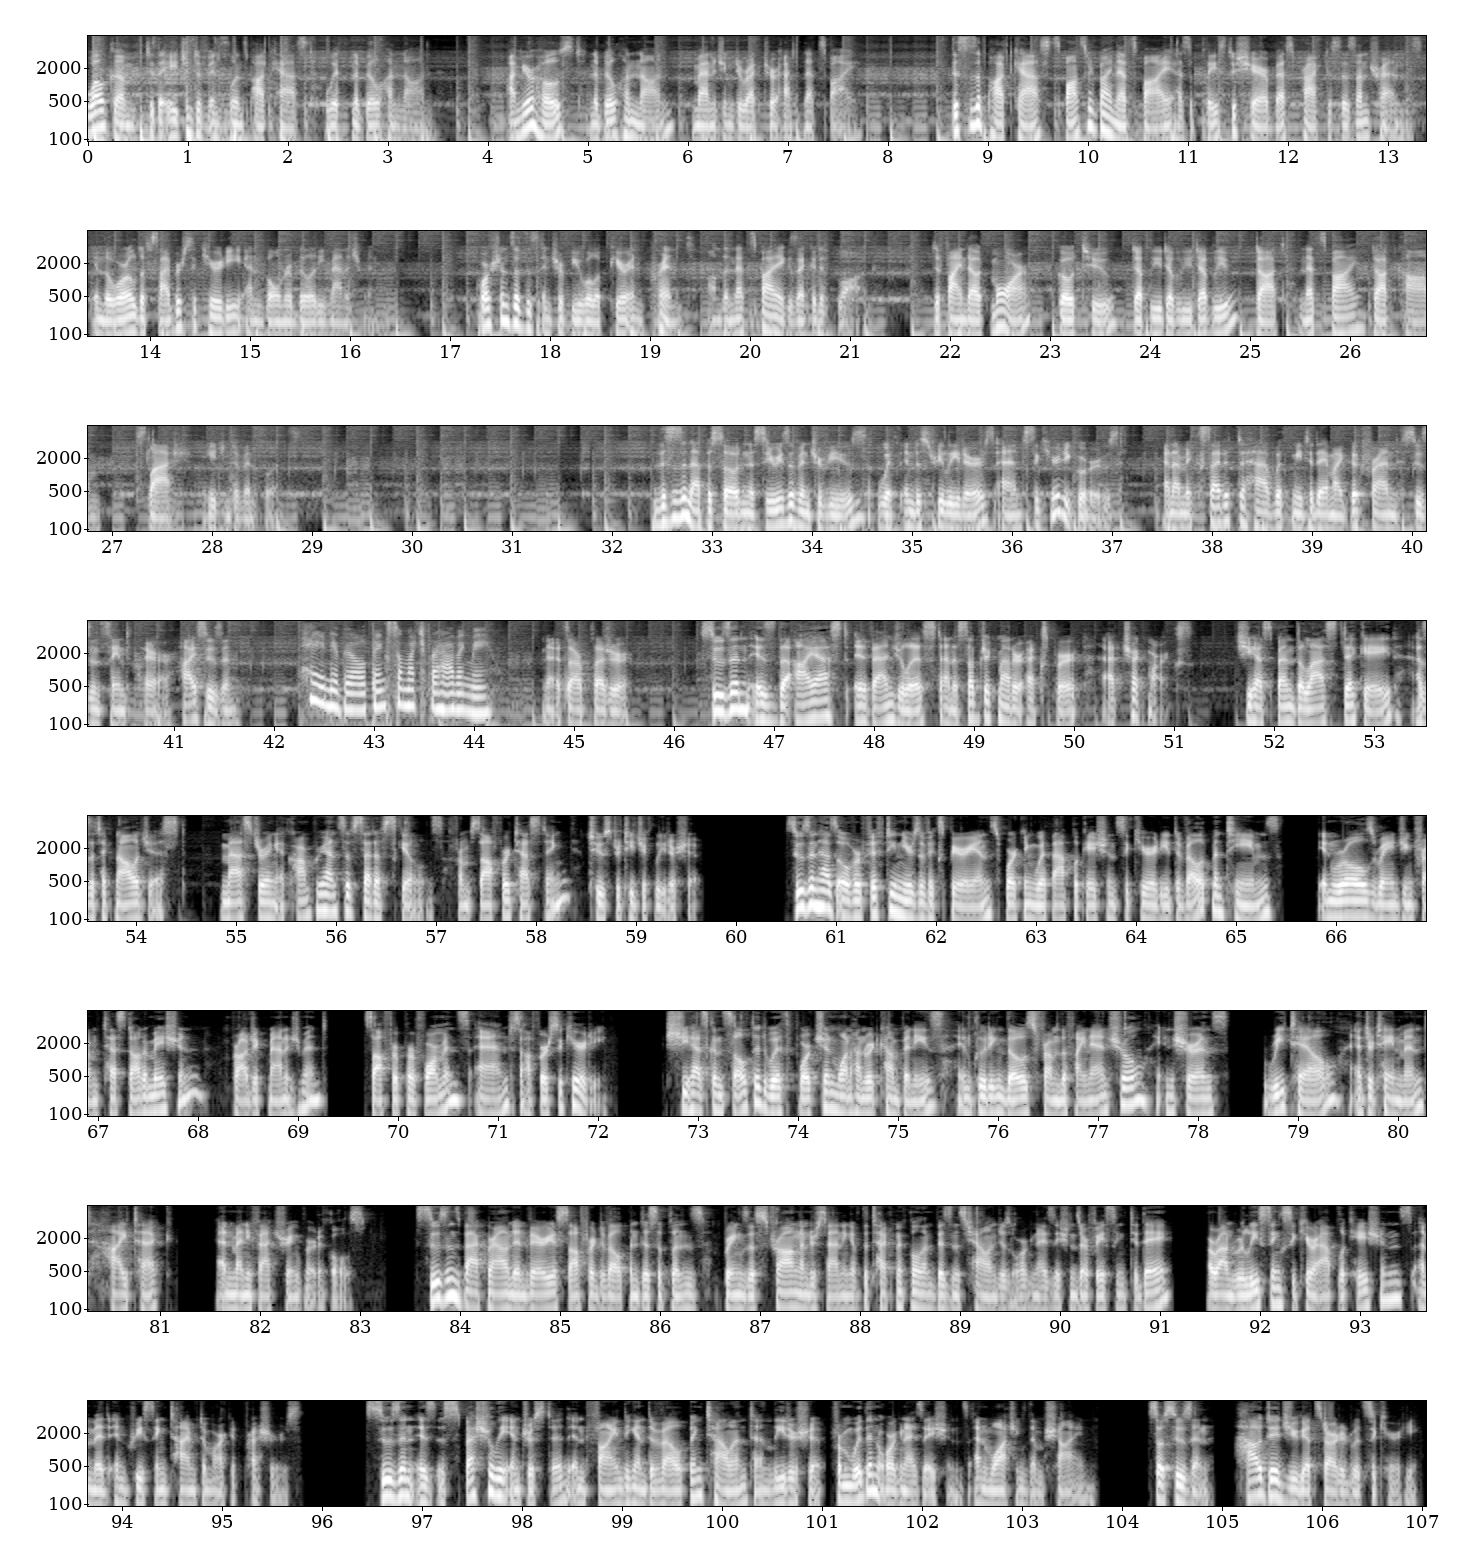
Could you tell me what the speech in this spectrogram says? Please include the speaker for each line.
Speaker 1: Welcome to the Agent of Influence podcast with Nabil Hannan. I'm your host, Nabil Hannan, Managing Director at NetSPI. This is a podcast sponsored by NetSPI as a place to share best practices and trends in the world of cybersecurity and vulnerability management. Portions of this interview will appear in print on the NetSPI executive blog. To find out more, go to www.netspi.com slash agent of influence. This is an episode in a series of interviews with industry leaders and security gurus, and I'm excited to have with me today my good friend Susan St. Clair. Hi, Susan.
Speaker 2: Hey, Nabil. Thanks so much for having me.
Speaker 1: It's our pleasure. Susan is the IAST evangelist and a subject matter expert at Checkmarx. She has spent the last decade as a technologist, mastering a comprehensive set of skills from software testing to strategic leadership. Susan has over 15 years of experience working with application security development teams in roles ranging from test automation, project management, software performance, and software security. She has consulted with Fortune 100 companies, including those from the financial, insurance, retail, entertainment, high tech, and manufacturing verticals. Susan's background in various software development disciplines brings a strong understanding of the technical and business challenges organizations are facing today around releasing secure applications amid increasing time to market pressures. Susan is especially interested in finding and developing talent and leadership from within organizations and watching them shine. So, Susan, how did you get started with security?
